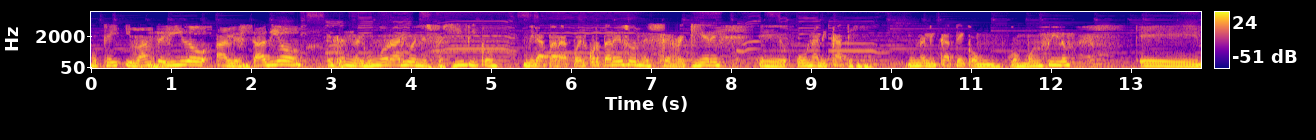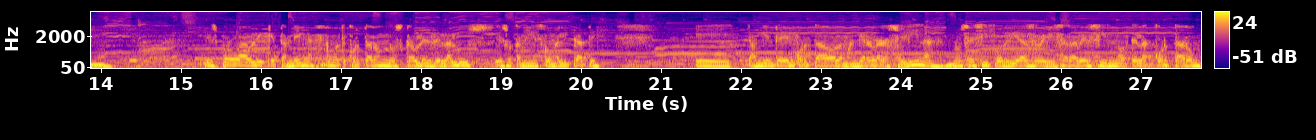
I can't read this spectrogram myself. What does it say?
Ok, ¿y va seguido al estadio? ¿Es en algún horario en específico? Mira, para poder cortar eso se requiere eh, un alicate, un alicate con, con buen filo. Eh, es probable que también, así como te cortaron los cables de la luz, eso también es con alicate eh, también te hayan cortado la manguera la gasolina. No sé si podrías revisar a ver si no te la cortaron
